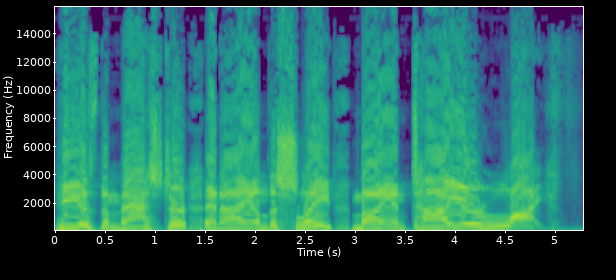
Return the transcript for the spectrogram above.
he is the master and I am the slave. My entire life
